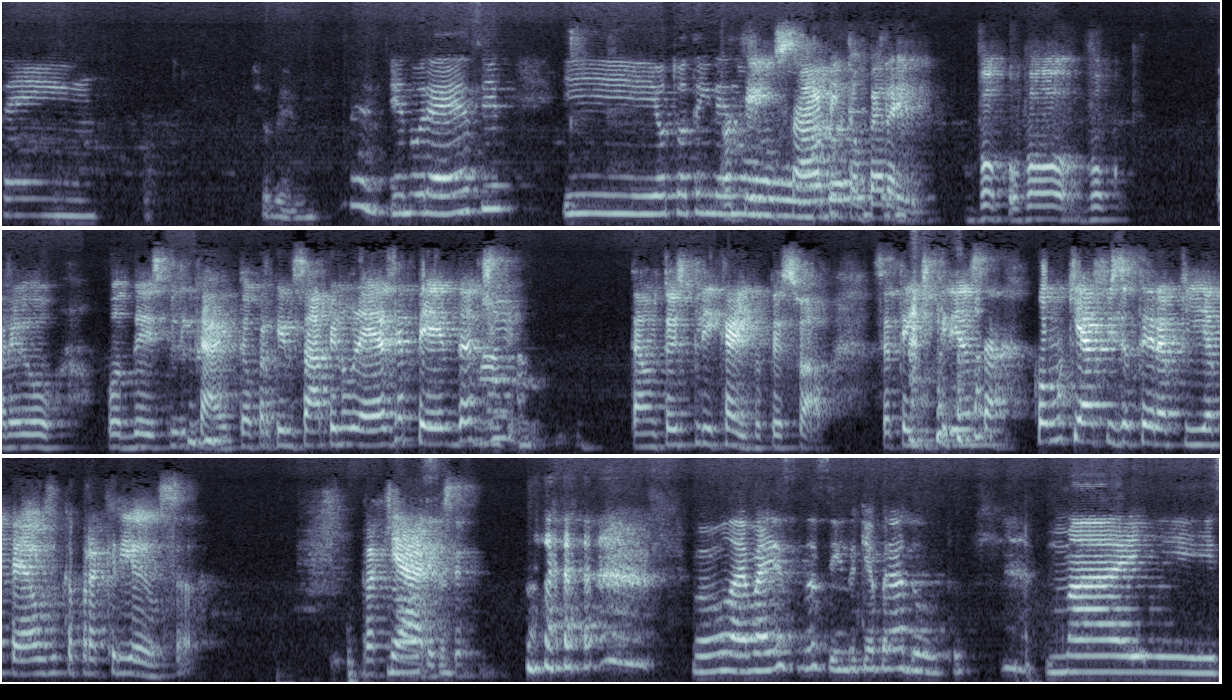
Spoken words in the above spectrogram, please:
Tem. Deixa eu ver. É, enurese e eu tô atendendo. Pra quem não sabe, então, peraí. Vou, vou, vou para eu poder explicar. Então, para quem não sabe, enurese é perda de. Ah, tá. Então, então explica aí para o pessoal. Você atende criança. Como que é a fisioterapia pélvica para criança? Para que Nossa. área que você. Vamos lá, é mais assim do que para adulto. Mas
